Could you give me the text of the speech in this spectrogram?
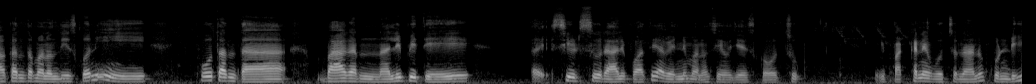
ఆకంతా మనం తీసుకొని పూతంతా బాగా నలిపితే సీడ్స్ రాలిపోతే అవన్నీ మనం సేవ్ చేసుకోవచ్చు. ఈ పక్కనే కూర్చున్నాను కుండి.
